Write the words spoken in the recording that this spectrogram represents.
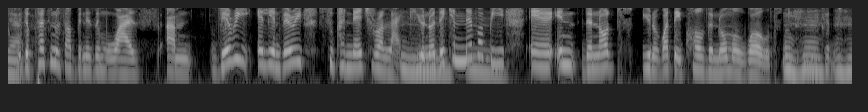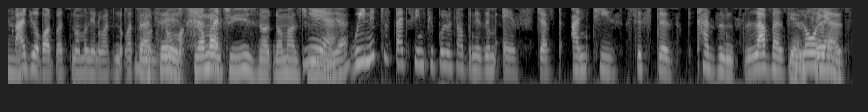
yeah. the person with albinism was um very alien, very supernatural like. You know, they can never be uh, in the not, you know, what they call the normal world. we could argue about what's normal and what, what's That's not it. normal. It's normal But to you is not normal to yeah, me. Yeah. we need to start seeing people with albinism as just aunties, sisters, cousins, lovers, lawyers,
